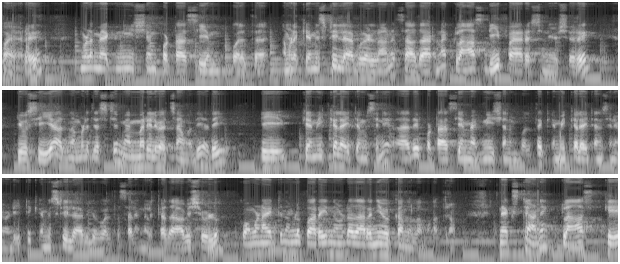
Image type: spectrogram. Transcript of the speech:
ഫയർ നമ്മുടെ മാഗ്നീഷ്യം പൊട്ടാസ്യം പോലത്തെ നമ്മുടെ കെമിസ്ട്രി ലാബുകളിലാണ് സാധാരണ class D fire extinguisher use ചെയ്യുക. അത് നമ്മൾ ജസ്റ്റ് മെമ്മറിയിൽ വെച്ചാൽ മതി. അത് ഈ കെമിക്കൽ ഐറ്റംസിന് അതായത് പൊട്ടാസ്യം മഗ്നീഷ്യം പോലത്തെ കെമിക്കൽ ഐറ്റംസിന് വേണ്ടിയിട്ട് കെമിസ്ട്രി ലാബിൽ പോലത്തെ സ്ഥലങ്ങൾക്ക് അത് ആവശ്യമുള്ളൂ. കോമൺ ആയിട്ട് നമ്മൾ പറയുന്നതുകൊണ്ട് അത് അറിഞ്ഞു വെക്കാന്നുള്ള മാത്രം. നെക്സ്റ്റ് ആണ് class K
